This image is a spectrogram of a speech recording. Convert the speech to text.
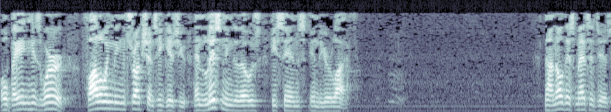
obeying His word, following the instructions He gives you, and listening to those He sends into your life. Now I know this message is,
